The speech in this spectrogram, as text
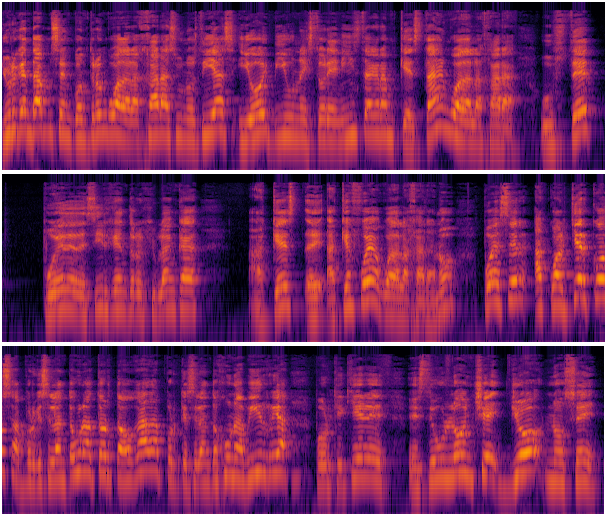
Jürgen Damm se encontró en Guadalajara hace unos días y hoy vi una historia en Instagram que está en Guadalajara. Usted puede decir, gente rojiblanca, ¿a qué, eh, ¿a qué fue a Guadalajara, no? Puede ser a cualquier cosa, porque se le antojó una torta ahogada, porque se le antojó una birria, porque quiere este, un lonche, yo no sé.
